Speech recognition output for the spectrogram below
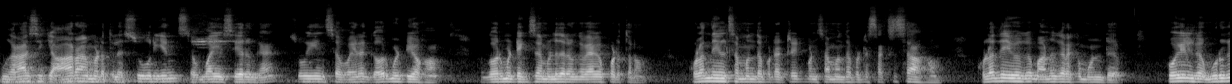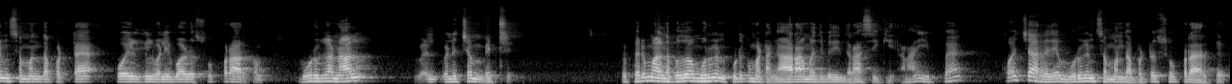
உங்கள் ராசிக்கு ஆறாம் இடத்துல சூரியன் செவ்வாயை சேருங்க. சூரியன் செவ்வாயில் கவர்மெண்ட் யோகம். கவர்மெண்ட் எக்ஸாம் எழுதுறவங்க வேகப்படுத்தணும். குழந்தைகள் சம்மந்தப்பட்ட ட்ரீட்மெண்ட் சம்மந்தப்பட்ட சக்ஸஸ் ஆகும். குலதெய்வம் அனுகிரகம் உண்டு. கோயில்கள் முருகன் சம்மந்தப்பட்ட கோயில்கள் வழிபாடு சூப்பராக இருக்கும். முருகனால் வெள் வெளிச்சம் வெற்றி. இப்போ பெருமாள் பொதுவாக முருகன் கொடுக்க மாட்டாங்க. ஆறாம் அதிபதி இந்த ராசிக்கு. ஆனால் இப்போ கோச்சாரதே முருகன் சம்மந்தப்பட்டு சூப்பராக இருக்குது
